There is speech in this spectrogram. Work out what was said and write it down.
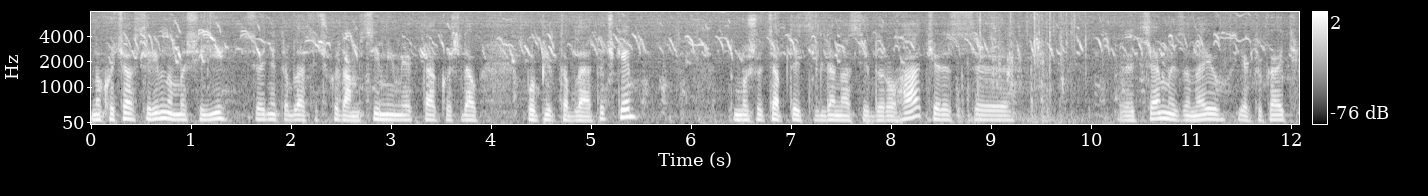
Ну хоча все рівно ми ще їй сьогодні таблеточку дам. Всім їм я також дав по пів таблеточки. Тому що ця птиця для нас є дорога. Через е, це ми за нею, як то кажуть,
